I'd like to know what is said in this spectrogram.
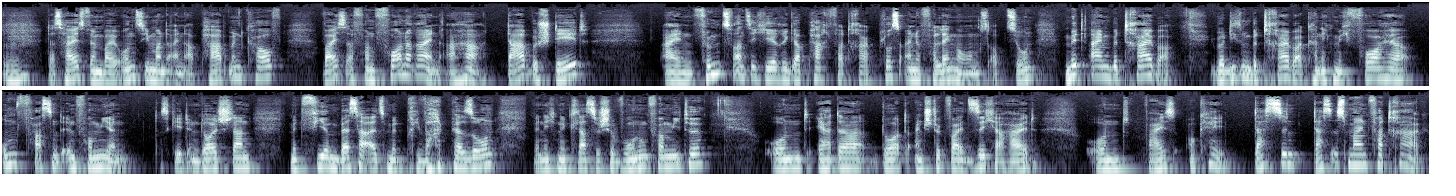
Mhm. Das heißt, wenn bei uns jemand ein Apartment kauft, weiß er von vornherein, aha, da besteht ein 25-jähriger Pachtvertrag plus eine Verlängerungsoption mit einem Betreiber. Über diesen Betreiber kann ich mich vorher umfassend informieren. Das geht in Deutschland mit Firmen besser als mit Privatpersonen, wenn ich eine klassische Wohnung vermiete. Und er hat da dort ein Stück weit Sicherheit und weiß, okay, das, sind, das ist mein Vertrag.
